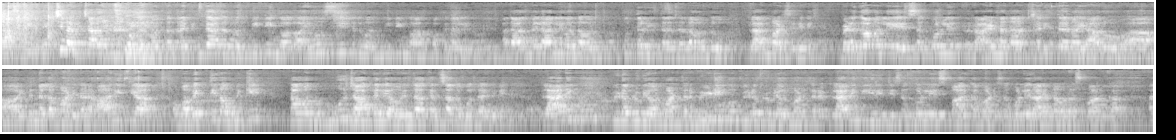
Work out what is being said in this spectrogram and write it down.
ಜಾಸ್ತಿ ಹೆಚ್ಚಿನ ವಿಚಾರ ತಿಳ್ಕೊಳ್ಬೇಕು ಅಂತಂದ್ರೆ ನಿಮ್ದೇ ಆದದ್ದು ಒಂದು ಮೀಟಿಂಗ್ ಹಾಲ್ ಐನೂರು ಸೀಟ್ ಒಂದು ಮೀಟಿಂಗ್ ಹಾಲ್ ಪಕ್ಕದಲ್ಲಿ. ಅದಾದ್ಮೇಲೆ ಅಲ್ಲಿ ಒಂದು ಅವ್ರ ಪುತ್ತಳಿ ಈ ಥರದ್ದೆಲ್ಲ ಒಂದು ಪ್ಲಾನ್ ಮಾಡಿಸಿದೀವಿ. ಬೆಳಗಾವಲ್ಲಿ ಸಂಗೊಳ್ಳಿ ರಾಯಣ್ಣನ ಚರಿತ್ರೆನ ಯಾರು, ಆ ಇದನ್ನೆಲ್ಲ ಮಾಡಿದ್ದಾರೆ. ಆ ರೀತಿಯ ಒಬ್ಬ ವ್ಯಕ್ತಿನ ಹುಡುಕಿ ನಾವೊಂದು ಮೂರು ಜಾಗದಲ್ಲಿ ಅವರಿಂದ ಕೆಲಸ ತಗೋತಾ ಇದ್ದೀವಿ. ಪ್ಲಾನಿಂಗು ಪಿ ಡಬ್ಲ್ಯೂ ಡಿ ಅವ್ರು ಮಾಡ್ತಾರೆ. ಬಿಲ್ಡಿಂಗು ಪಿ ಡಬ್ಲ್ಯೂ ಡಿ ಅವ್ರು ಮಾಡ್ತಾರೆ. ಪ್ಲಾನಿಂಗ್ ಈ ರೀತಿ ಸಂಗೊಳ್ಳಿ ಸ್ಮಾರಕ ಮಾಡಿ, ಸಂಗೊಳ್ಳಿ ರಾಯಣ್ಣ ಅವರ ಸ್ಮಾರಕ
